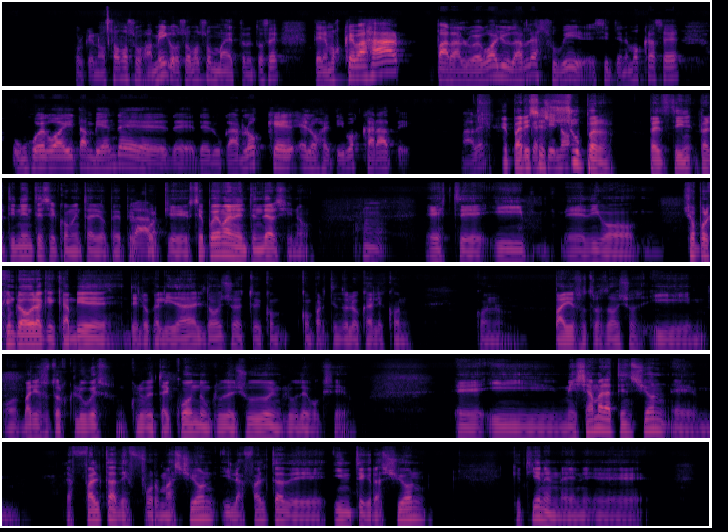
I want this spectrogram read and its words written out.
porque no somos sus amigos, somos sus maestros. Entonces, tenemos que bajar para luego ayudarle a subir. Es decir, tenemos que hacer un juego ahí también de, de, educarlos, que el objetivo es karate. ¿vale? Me parece súper pertinente ese comentario, Pepe, porque se puede malentender si no. Este, y eh, digo, yo por ejemplo ahora que cambié de, localidad, el dojo, estoy compartiendo locales con, con varios otros dojos y varios otros clubes, un club de taekwondo, un club de judo y un club de boxeo. Eh, y me llama la atención em, la falta de formación y la falta de integración que tienen. Eh,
